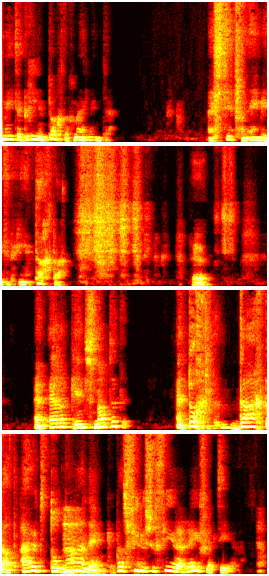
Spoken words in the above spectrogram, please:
meter, mijn lengte. Een stip van 1,83 meter. Huh? En elk kind snapt het. En toch daagt dat uit tot nadenken. Dat is filosoferen, reflecteren. Ja.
